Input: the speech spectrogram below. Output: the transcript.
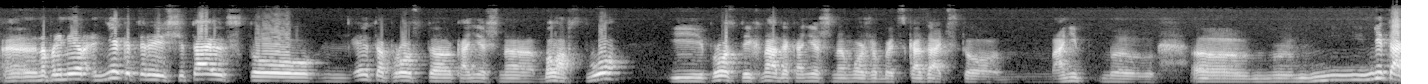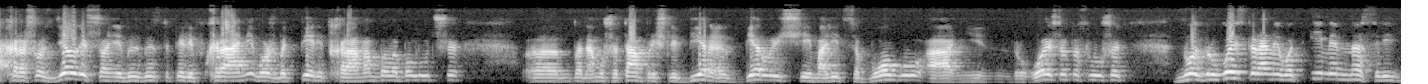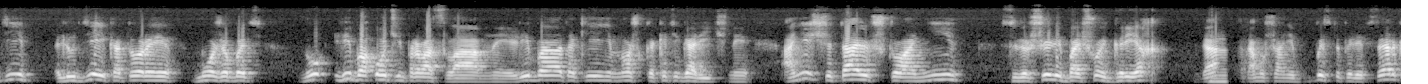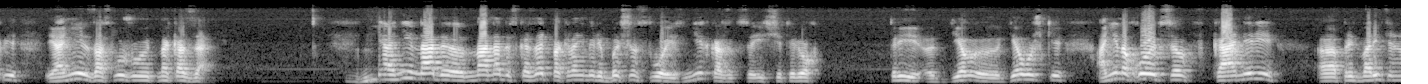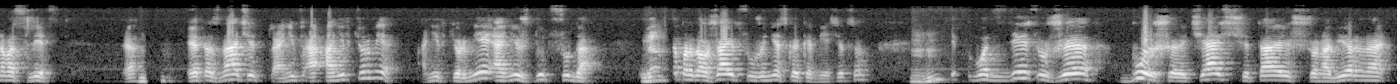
Э, например, некоторые считают, что это просто, конечно, баловство, и просто их надо, конечно, может быть, сказать, что они э, э, не так хорошо сделали, что они выступили в храме, может быть, перед храмом было бы лучше, э, потому что там пришли вер, верующие молиться Богу, а не другое что-то слушать. Но с другой стороны, вот именно среди людей, которые, может быть, ну, либо очень православные, либо такие немножко категоричные, они считают, что они совершили большой грех, да, mm-hmm. потому что они выступили в церкви, и они заслуживают наказания. Mm-hmm. И они, надо, надо сказать, по крайней мере, большинство из них, кажется, из четырех, три дев, девушки, они находятся в камере э, предварительного следствия. Да? Это значит, они, а, они в тюрьме. Они в тюрьме, они ждут суда. И yeah. это продолжается уже несколько месяцев. Угу. Вот здесь уже большая часть считает, что, наверное,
